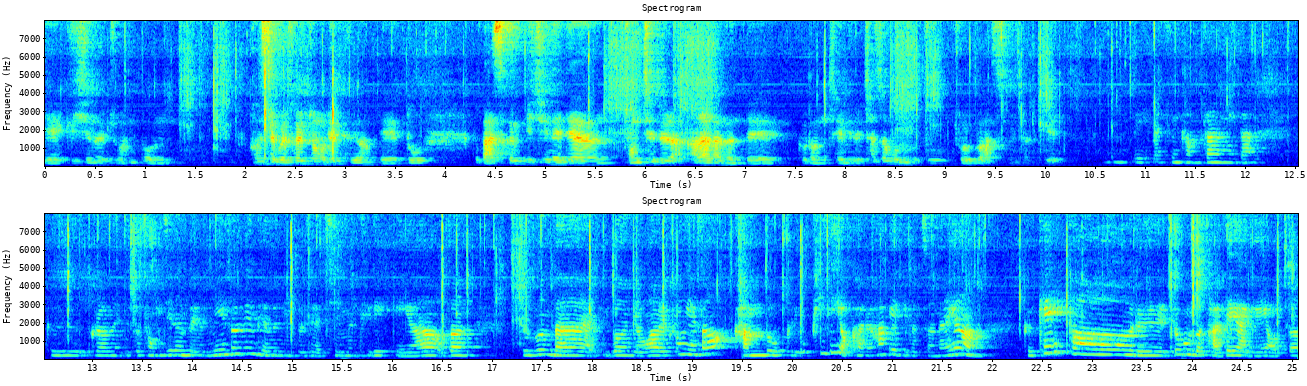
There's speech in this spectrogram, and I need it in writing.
예, 귀신을 좀 한번 컨셉을 설정을 했고요. 예, 또 그 마스크 귀신에 대한 정체를 알아가는데 그런 재미를 찾아보는 것도 좋을 것 같습니다. 예. 네, 말씀 감사합니다. 그 그러면 이제 또 정진은 배우님, 솔빈 배우님도 제가 질문 드릴게요. 우선 두 분 다 이번 영화를 통해서 감독 그리고 PD 역할을 하게 되셨잖아요. 그 캐릭터를 조금 더 자세하게 어떤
